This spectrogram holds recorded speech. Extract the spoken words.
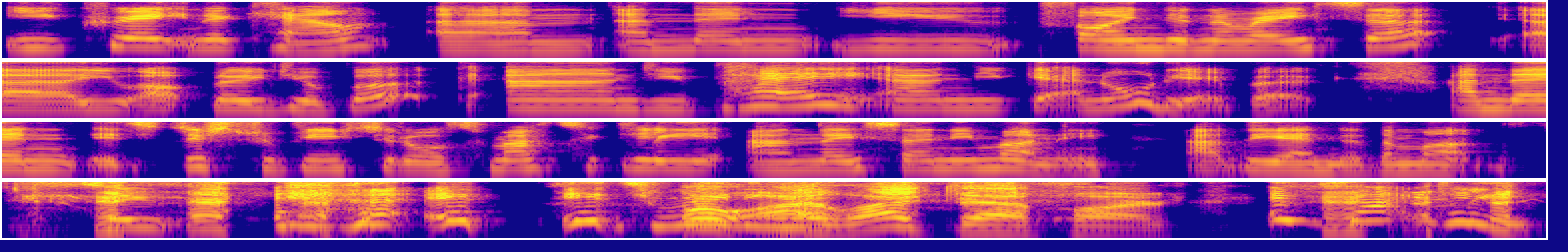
you create an account, um, and then you find a narrator, uh, you upload your book, and you pay, and you get an audiobook. And then it's distributed automatically, and they send you money at the end of the month. So it, it's really. Oh, I like that part. exactly.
